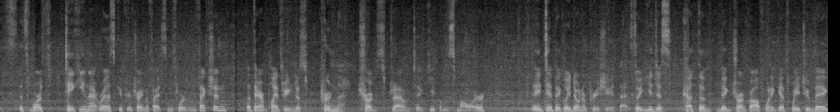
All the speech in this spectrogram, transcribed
It's, it's worth taking that risk if you're trying to fight some sort of infection, but there aren't plants where you can just prune the trunks down to keep them smaller. They typically don't appreciate that. So you just cut the big trunk off when it gets way too big,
